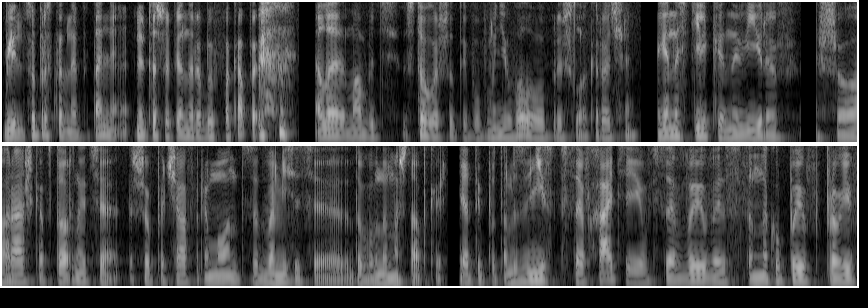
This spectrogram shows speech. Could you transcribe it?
Блін, суперскладне питання. Не те, щоб я не робив факапи, але, мабуть, з того, що типу мені в голову прийшло. Коротше, я настільки не вірив що Рашка вторгнеться, що почав ремонт за два місяці до повномасштабки. Я, типу, там зніс все в хаті, все вивез, там накупив, провів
